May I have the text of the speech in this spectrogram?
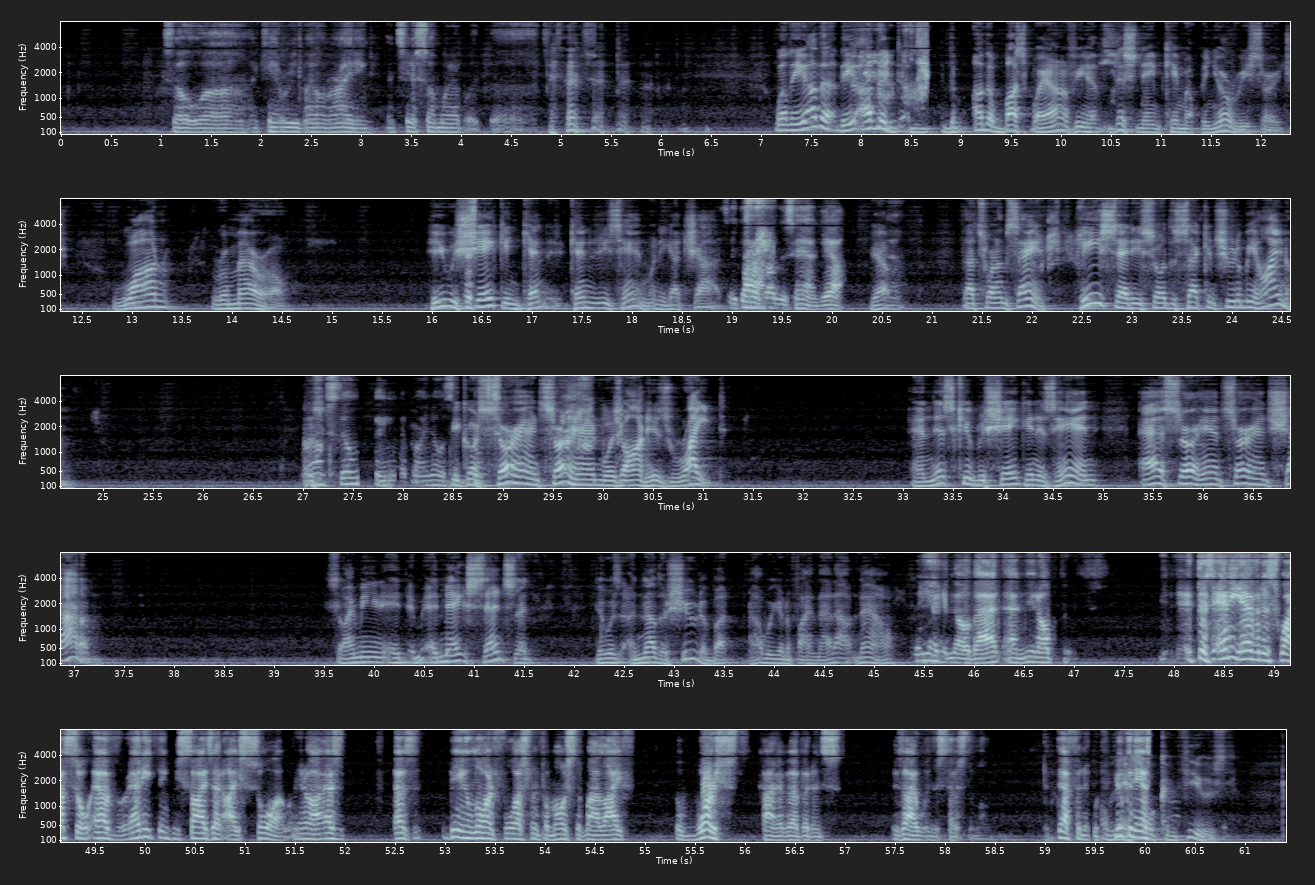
so uh, I can't read my own writing. It's here somewhere, but uh, Well, the other, the other, the other busboy. I don't know if you have, this name came up in your research. Juan Romero. He was shaking Ken, Kennedy's hand when he got shot. guy held his hand. Yeah, Yep. Yeah. That's what I'm saying. He said he saw the second shooter behind him but I'm still looking if I know. because Sirhan Sirhan was on his right, and this kid was shaking his hand as Sirhan Sirhan shot him. So I mean, it it makes sense that there was another shooter, but how are we going to find that out now? We'll never know that. And you know, if there's any evidence whatsoever, anything besides that I saw, you know, as as being law enforcement for most of my life, the worst kind of evidence is eyewitness testimony. The definite. Oh, you can so ask. confused.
